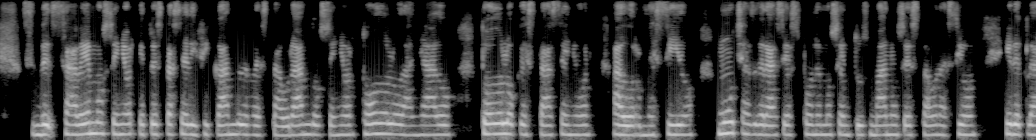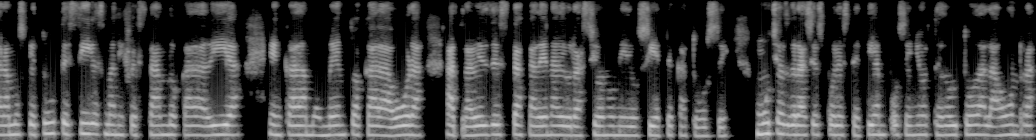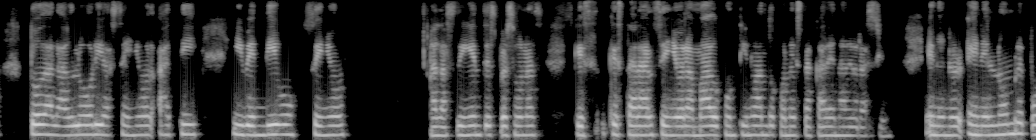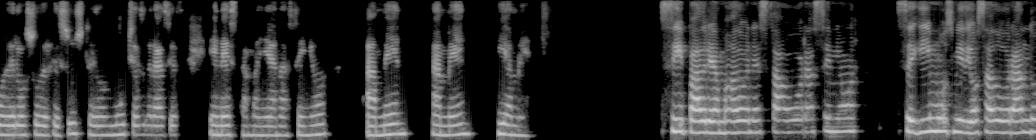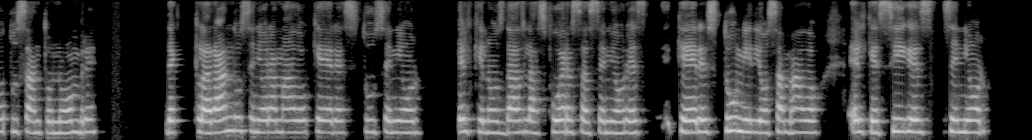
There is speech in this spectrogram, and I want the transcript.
Sabemos, Señor, que tú estás edificando y restaurando, Señor, todo lo dañado, todo lo que está, Señor, adormecido. Muchas gracias. Ponemos en tus manos esta oración y declaramos que tú te sigues manifestando cada día, en cada momento, a cada hora, a través de esta cadena de oración unido 714. Muchas gracias por este tiempo, Señor. Te doy toda la honra, toda la gloria, Señor, a ti y bendigo, Señor, a las siguientes personas que, estarán, Señor amado, continuando con esta cadena de oración. En el nombre poderoso de Jesús te doy muchas gracias en esta mañana, Señor. Amén, amén y amén. Sí, Padre amado, en esta hora, Señor, seguimos, mi Dios, adorando tu santo nombre, declarando, Señor amado, que eres tú, Señor, el que nos das las fuerzas, Señor, es que eres tú, mi Dios amado, el que sigues, Señor,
